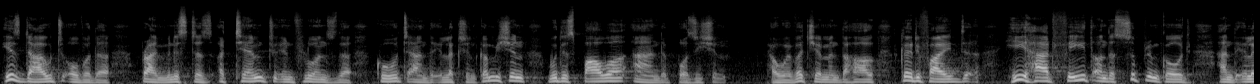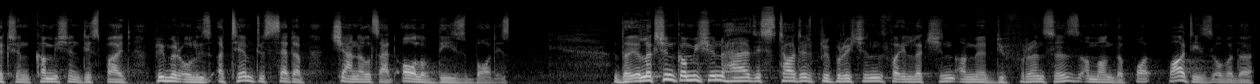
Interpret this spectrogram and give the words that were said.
his doubt over the Prime Minister's attempt to influence the court and the Election Commission with his power and position. However, Chairman Dahal clarified he had faith on the Supreme Court and the Election Commission despite Premier Oli's attempt to set up channels at all of these bodies. The Election Commission has started preparations for election amid differences among the parties over the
